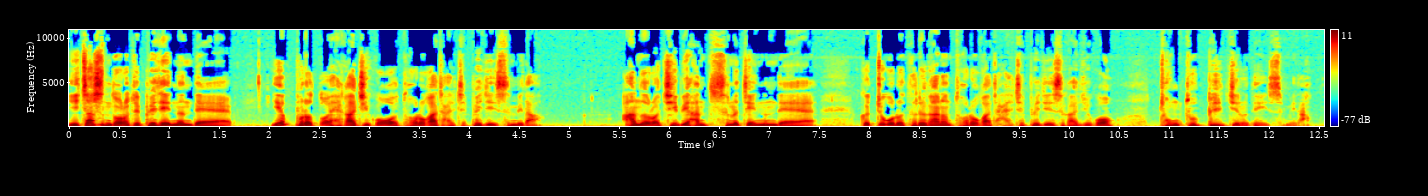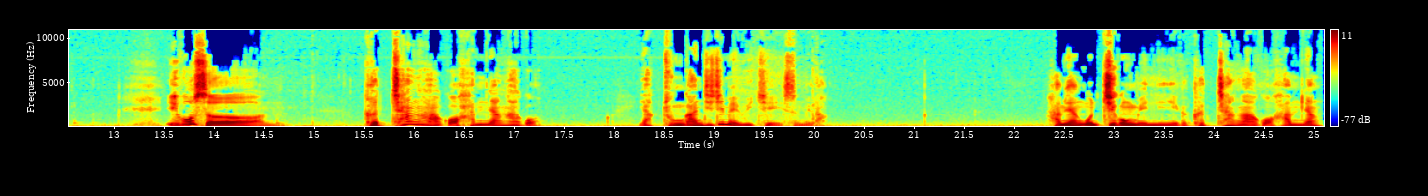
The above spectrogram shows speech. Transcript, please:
2차선 도로 접혀져 있는데 옆으로 또 해가지고 도로가 잘 접혀져 있습니다. 안으로 집이 한 서너 채 있는데 그쪽으로 들어가는 도로가 잘 접혀져 있어 가지고 총 두 필지로 되어 있습니다. 이곳은 거창하고 함량하고 약 중간 지점에 위치해 있습니다. 함양군 지곡면이니까 거창하고 함량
